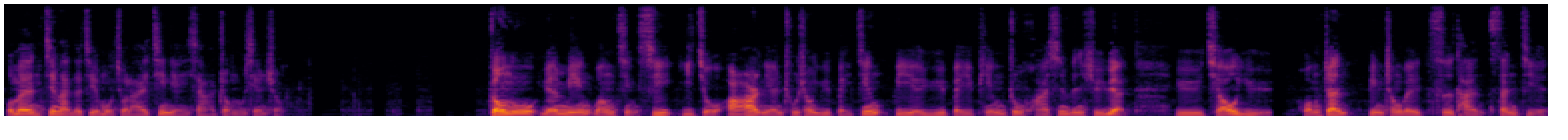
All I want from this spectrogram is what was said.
我们今晚的节目就来纪念一下庄奴先生。庄奴原名王景熙，一九二二年出生于北京，毕业于北平中华新闻学院，与乔羽、黄沾并称为词坛三杰。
